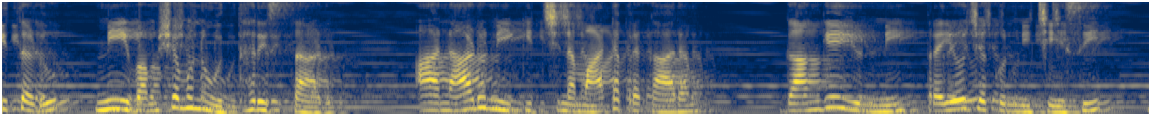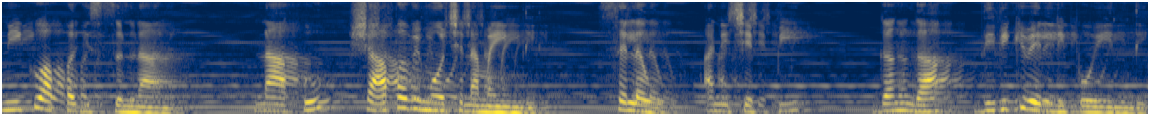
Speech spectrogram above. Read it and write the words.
ఇతడు నీ వంశమును ఉద్ధరిస్తాడు. ఆనాడు నీకిచ్చిన మాట ప్రకారం గాంగేయుణ్ణి ప్రయోజకుణ్ణి చేసి నీకు అప్పగిస్తున్నాను. నాకు శాప విమోచనమైంది సెలవు అని చెప్పి గంగా దివికి వెళ్ళిపోయింది.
